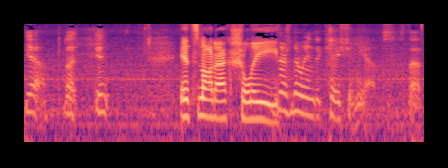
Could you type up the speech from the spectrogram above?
Yeah, but in, it's not actually. there's no indication yet that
